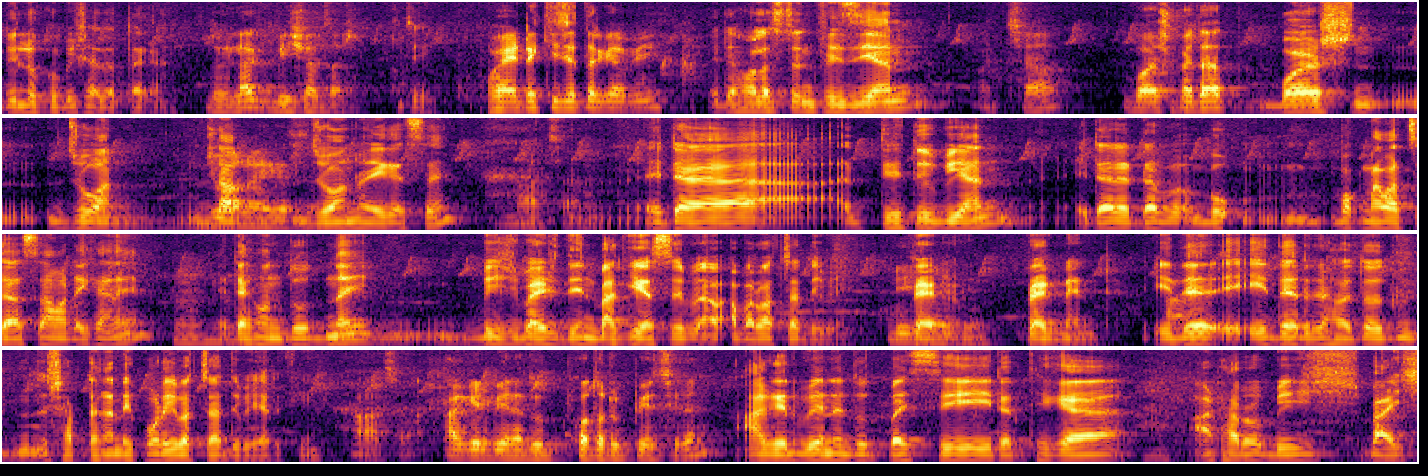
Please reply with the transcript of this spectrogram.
দুই লক্ষ বিশ হাজার টাকা। দুই লাখ বিশ হাজার? জি। ভাই এটা কি জাতের গাবি এটা হলস্টেন ফিজিয়ান আচ্ছা বয়স কয় দাঁত? বয়স জোয়ান। হয়ে। জোয়ান হয়ে গেছে। আচ্ছা। এটা তৃতীয় বিয়ান। এটার একটা বকনা বাচ্চা আছে আমার এখানে। এটা এখন দুধ নাই বিশ বাইশ দিন বাকি আছে আবার বাচ্চা দিবে। 20-22 প্রেগনেন্ট এদের এদের হয়তো সপ্তাহখানেক পরেই বাচ্চা দিবে আর কি। আচ্ছা আগের বিয়ে দুধ কতটুকু পেয়েছিলেন? আগের বিয়ানে দুধ পাইছি এটার থেকে আঠারো বিশ বাইশ।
